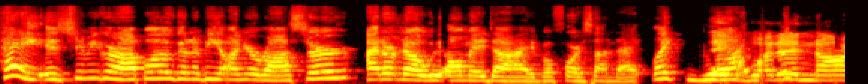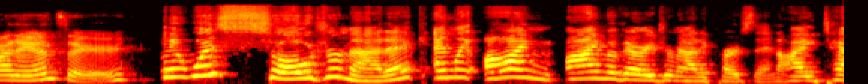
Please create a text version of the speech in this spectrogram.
Hey, is Jimmy Garoppolo going to be on your roster? I don't know. We all may die before Sunday. Like what? What a non-answer. It was so dramatic and like i'm i'm a very dramatic person i te-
